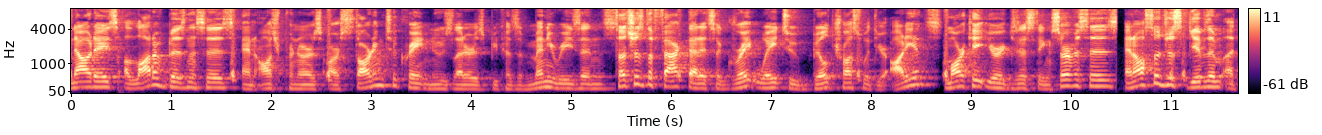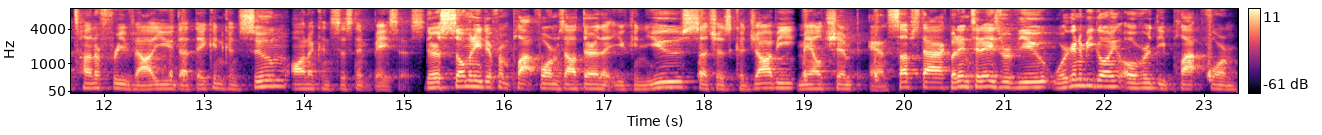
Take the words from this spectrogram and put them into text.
Nowadays, a lot of businesses and entrepreneurs are starting to create newsletters because of many reasons, such as the fact that it's a great way to build trust with your audience, market your existing services, and also just give them a ton of free value that they can consume on a consistent basis. There's so many different platforms out there that you can use, such as Kajabi, MailChimp, and Substack. But in today's review, we're going to be going over the platform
